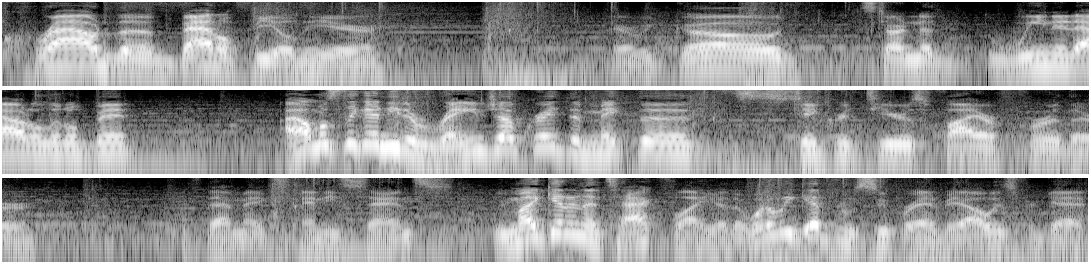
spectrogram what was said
crowd the battlefield here. There we go starting to wean it out a little bit. I almost think I need a range upgrade to make the Sacred Tears fire further. If that makes any sense. We might get an attack fly here, though. What do we get from Super Envy? I always forget.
